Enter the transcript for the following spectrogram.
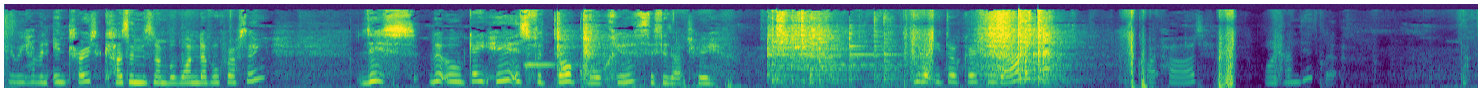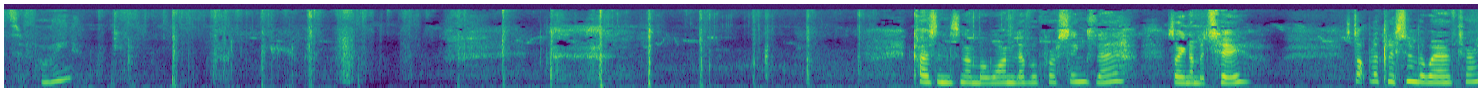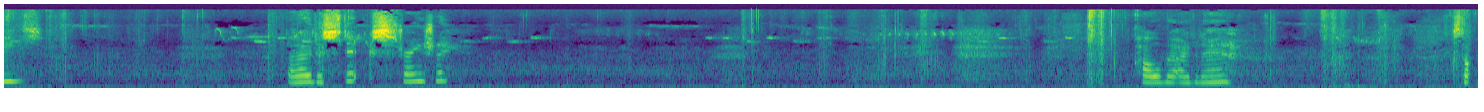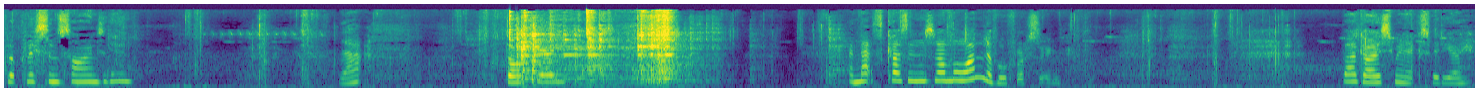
Here we have an intro to Cousins number one level crossing. This little gate here is for dog walkers. This is actually, you let your dog go through that. Quite hard, one-handed, but that's fine. Cousins number one level crossings there. Sorry, number two. Stop, look, listen, beware of trains. A load of sticks, strangely. Culvert over there. Stop, look, listen signs again. That. Dog gate. And that's Cousins number one level crossing. Bye guys, see you my next video.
